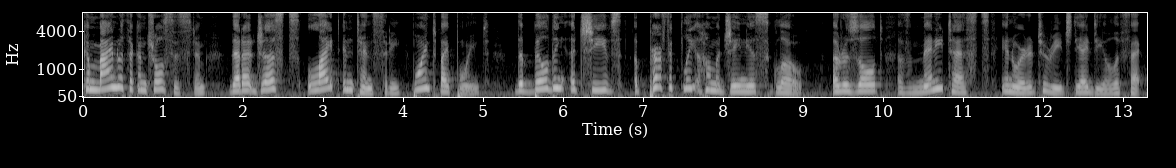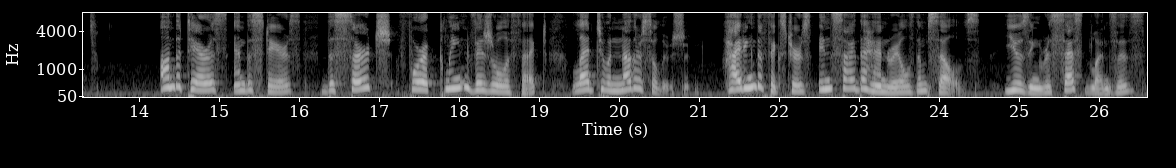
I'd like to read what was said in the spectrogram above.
Combined with a control system that adjusts light intensity point by point, the building achieves a perfectly homogeneous glow a result of many tests in order to reach the ideal effect. On the terrace and the stairs, the search for a clean visual effect led to another solution hiding the fixtures inside the handrails themselves, using recessed lenses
